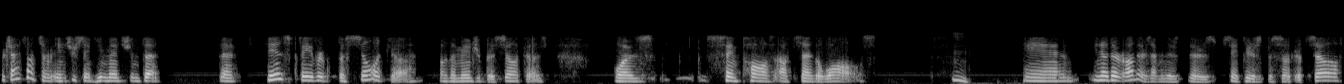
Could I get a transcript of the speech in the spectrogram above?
which I thought was interesting, he mentioned that that his favorite basilica of the major basilicas was St. Paul's outside the walls. Hmm. And you know there are others. I mean, there's, there's St. Peter's Basilica itself.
